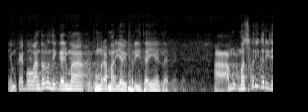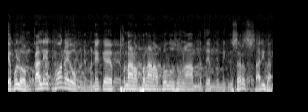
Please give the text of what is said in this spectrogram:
એમ કાંઈ બહુ વાંધો નથી ગરમાં ઘુમરા મારી આવી ફરી થઈ એટલે. હા, અમુક મસ્કરી કરી જાય, બોલો, આમ કાલે એક ફોન આવ્યો મને મને કે ફલાણો ફલાણો બોલું છું આમ ને તેમ મેં કીધું, સરસ, સારી વાત.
